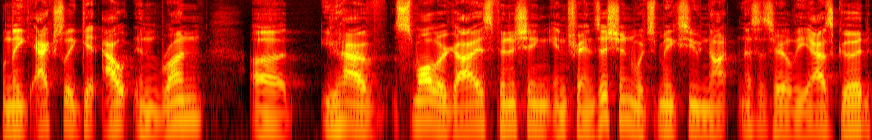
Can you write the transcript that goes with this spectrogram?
When they actually get out and run, uh, you have smaller guys finishing in transition, which makes you not necessarily as good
